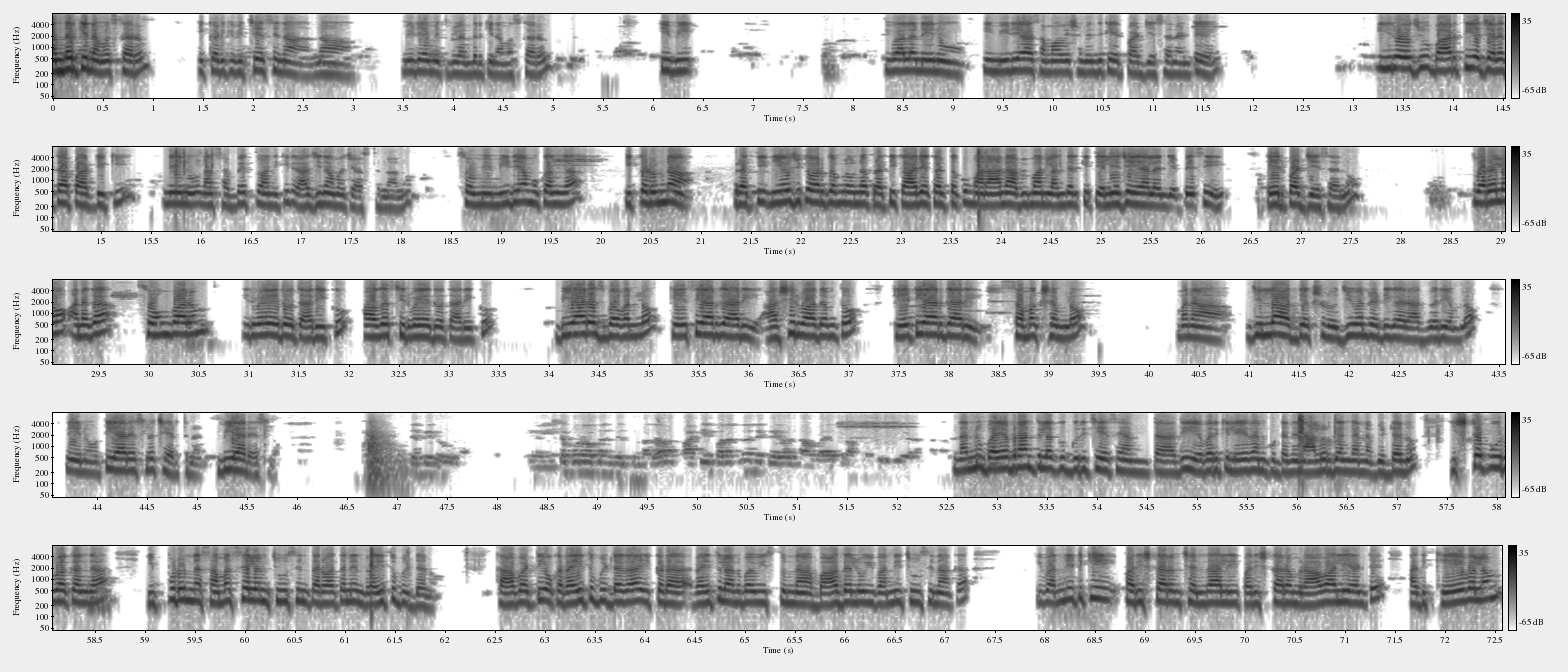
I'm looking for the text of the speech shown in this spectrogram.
అందరికీ నమస్కారం. ఇక్కడికి విచ్చేసిన నా మీడియా మిత్రులందరికీ నమస్కారం. ఈ మీ ఇవాళ నేను ఈ మీడియా సమావేశం ఎందుకు ఏర్పాటు చేశానంటే ఈరోజు భారతీయ జనతా పార్టీకి నేను నా సభ్యత్వానికి రాజీనామా చేస్తున్నాను. సో మీ మీడియా ముఖంగా ఇక్కడున్న ప్రతి నియోజకవర్గంలో ఉన్న ప్రతి కార్యకర్తకు మా నాన్న అభిమానులందరికీ తెలియజేయాలని చెప్పేసి ఏర్పాటు చేశాను. త్వరలో అనగా సోమవారం ఇరవై ఐదో తారీఖు ఆగస్ట్ ఇరవై ఐదో తారీఖు బీఆర్ఎస్ భవన్లో కేసీఆర్ గారి ఆశీర్వాదంతో కేటీఆర్ గారి సమక్షంలో మన జిల్లా అధ్యక్షుడు జీవన్ రెడ్డి గారి ఆధ్వర్యంలో నేను టిఆర్ఎస్లో చేరుతున్నాను బీఆర్ఎస్లో ఇష్టపూర్వకంగా వెళ్తున్నారా? పార్టీ పరంగా లేక ఎవరైనా? నన్ను భయభ్రాంతులకు గురి చేసే అంత అది ఎవరికి లేదనుకుంటా. నేను ఆలూరు గంగన్న బిడ్డను. ఇష్టపూర్వకంగా ఇప్పుడున్న సమస్యలను చూసిన తర్వాత నేను రైతు బిడ్డను. కాబట్టి ఒక రైతు బిడ్డగా ఇక్కడ రైతులు అనుభవిస్తున్న బాధలు ఇవన్నీ చూసినాక ఇవన్నిటికీ పరిష్కారం చెందాలి పరిష్కారం రావాలి అంటే అది కేవలం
